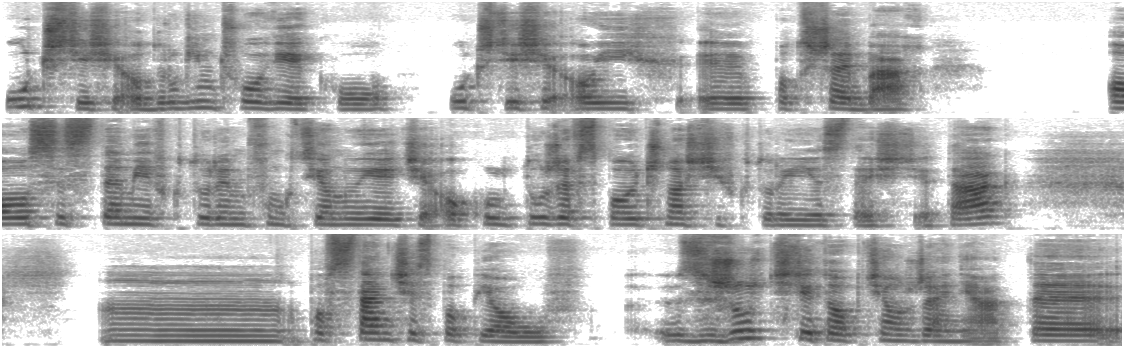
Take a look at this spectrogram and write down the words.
uczcie się o drugim człowieku, uczcie się o ich y, potrzebach, o systemie, w którym funkcjonujecie, o kulturze w społeczności, w której jesteście, tak? Mm, Powstańcie z popiołów, zrzućcie te obciążenia, te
